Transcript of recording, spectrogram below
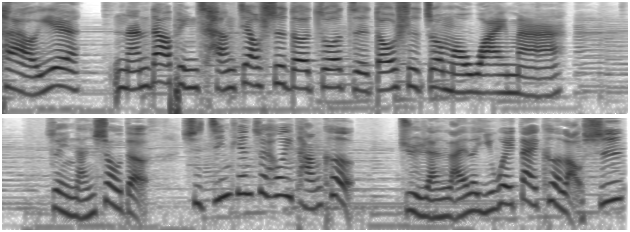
讨厌！难道平常教室的桌子都是这么歪吗？最难受的是今天最后一堂课，居然来了一位代课老师。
